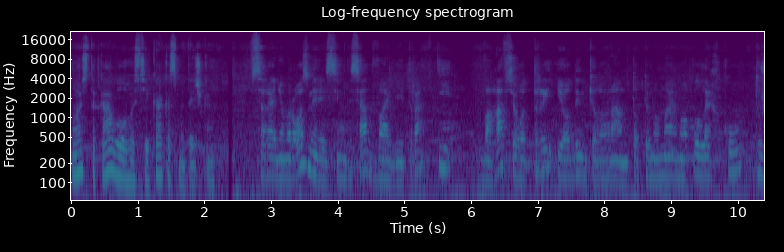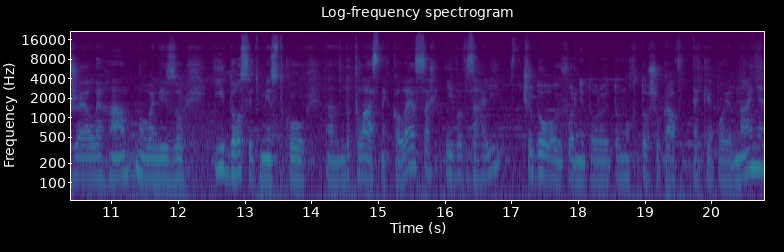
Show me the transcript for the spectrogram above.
ось така вологостійка косметичка. В середньому розмірі 72 літра і вага всього 3,1 кг. Тобто ми маємо легку, дуже елегантну валізу і досить містку е, до класних колесах, і взагалі чудовою фурнітурою. Тому хто шукав таке поєднання,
